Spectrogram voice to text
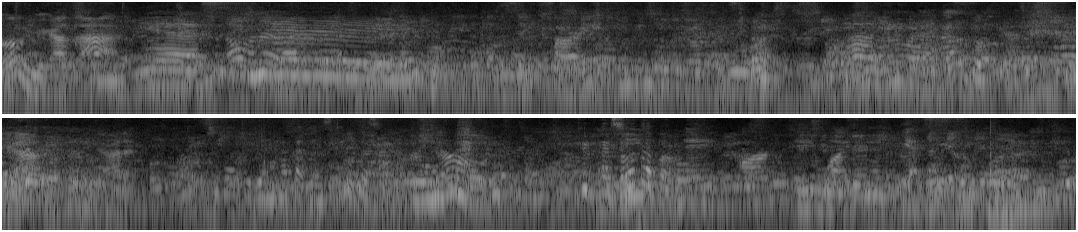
Oh, you got that. Yes. Sorry. Uh, anyway, Yeah, you got it. You didn't have that one still I know. Could both of them. A R A Y E. Yes.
